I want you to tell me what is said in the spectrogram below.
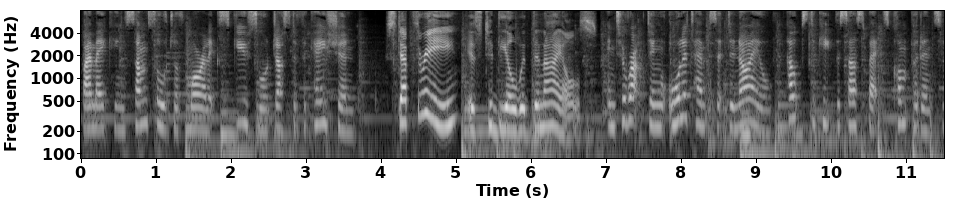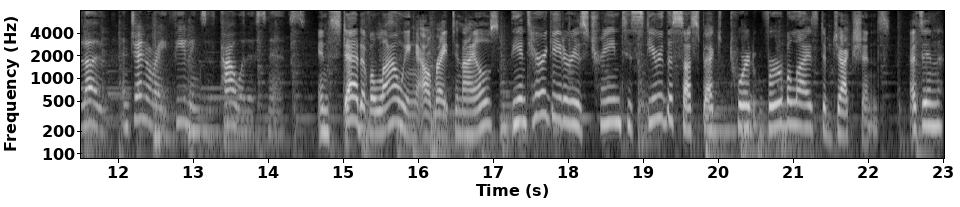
by making some sort of moral excuse or justification. Step three is to deal with denials. Interrupting all attempts at denial helps to keep the suspect's confidence low and generate feelings of powerlessness. Instead of allowing outright denials, the interrogator is trained to steer the suspect toward verbalized objections. As in,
